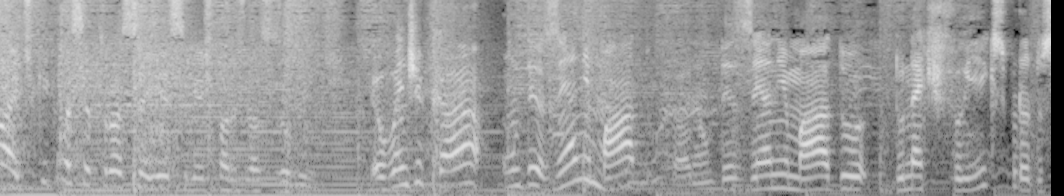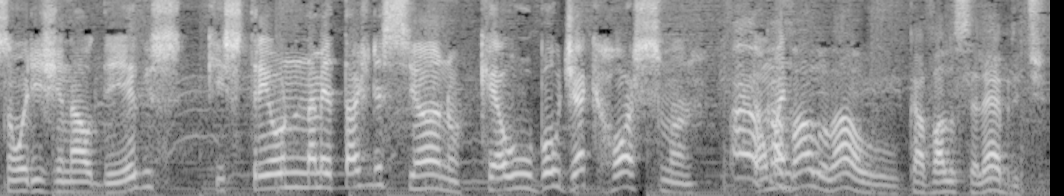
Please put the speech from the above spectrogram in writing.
Almighty, o que, que você trouxe aí esse mês para os nossos ouvintes? Eu vou indicar um desenho animado, cara. Um desenho animado do Netflix, produção original deles, que estreou na metade desse ano, que é o BoJack Horseman. Ah, é, é o uma... cavalo lá, o cavalo celebrity.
